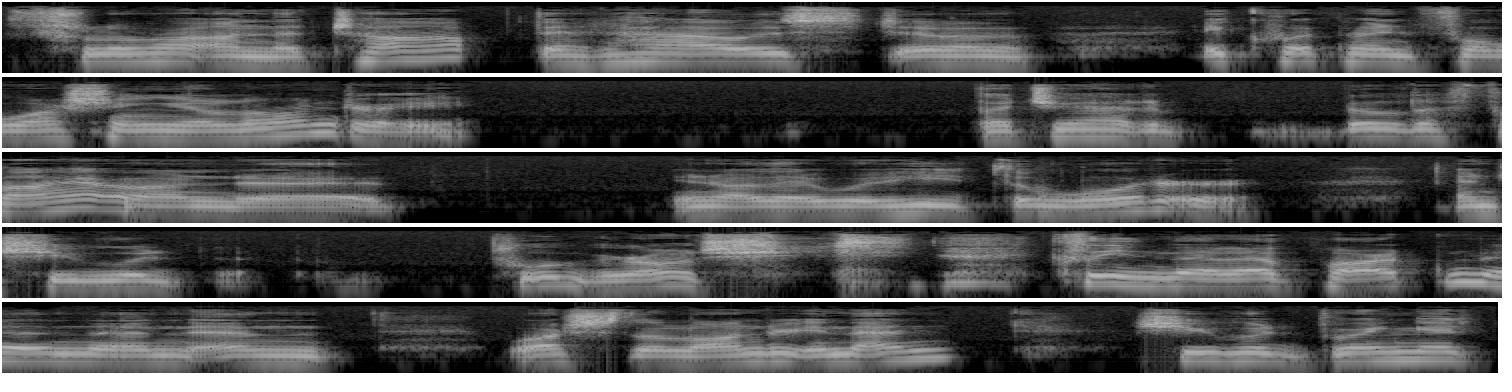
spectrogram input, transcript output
floor on the top that housed uh, equipment for washing your laundry. But you had to build a fire under it, you know, that would heat the water. And she would, poor girl, she clean that apartment and, and wash the laundry. And then she would bring it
